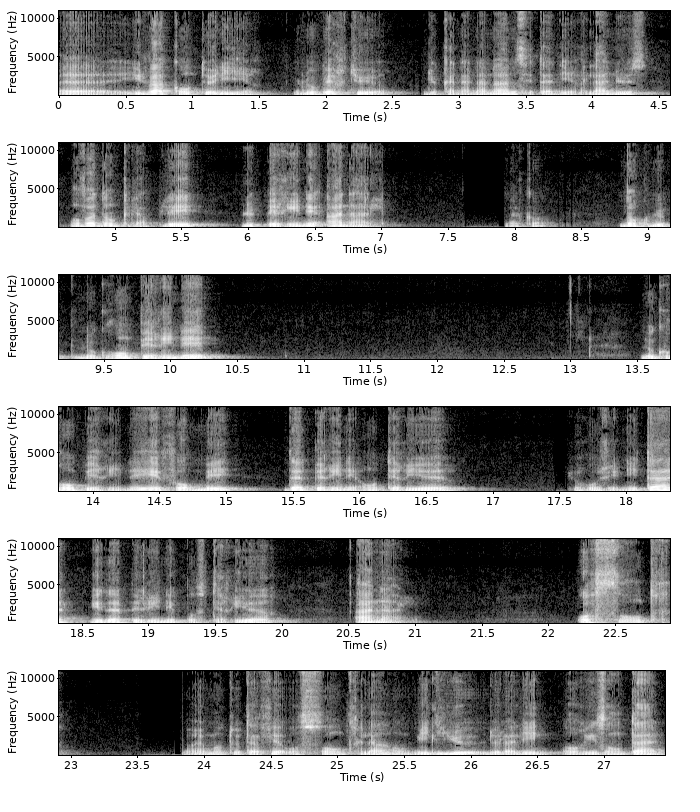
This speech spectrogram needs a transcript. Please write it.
euh, il va contenir l'ouverture du canal anal, c'est-à-dire l'anus. On va donc l'appeler le périnée anal. D'accord? Donc le, grand périnée, le grand périnée est formé d'un périnée antérieur urogénital et d'un périnée postérieur anal. Au centre, vraiment tout à fait au centre, là, au milieu de la ligne horizontale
